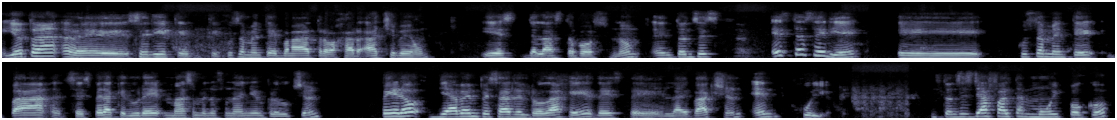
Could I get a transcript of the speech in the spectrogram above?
Y otra eh, serie que, justamente va a trabajar HBO y es The Last of Us, ¿no? Entonces, esta serie eh, justamente va, se espera que dure más o menos un año en producción, pero ya va a empezar el rodaje de este live action en julio. Entonces ya falta muy poco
